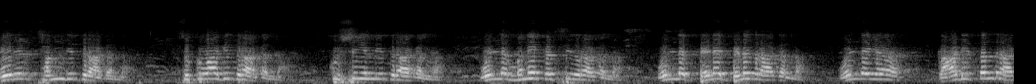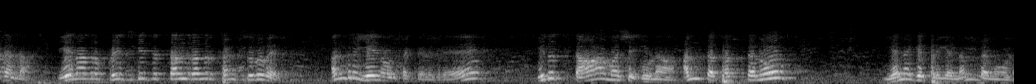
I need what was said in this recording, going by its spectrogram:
ಬೇರೆ ಚಂದಿದ್ರಾಗಲ್ಲ, ಸುಖವಾಗಿದ್ರಾಗಲ್ಲ, ಖುಷಿಯಲ್ಲಿದ್ರಾಗಲ್ಲ ಒಳ್ಳೆ ಮನೆ ಕಟ್ಸಿದ್ರಾಗಲ್ಲ, ಒಳ್ಳೆ ಬೆಳೆ ಬೆಳೆದ್ರಾಗಲ್ಲ, ಒಳ್ಳೆಯ ಗಾಡಿ ತಂದ್ರೆ ಆಗಲ್ಲ ಏನಾದ್ರೂ ಫ್ರಿಜ್ ಗಿಜ್ ತಂದ್ರ ಅಂದ್ರೆ ಸಣ್ಣ ಶುರುವೆ. ಅಂದ್ರೆ ಏನು ಅಂತ ಕೇಳಿದ್ರೆ, ಇದು ತಾಮಸಿ ಗುಣ. ಅಂತ ಭಕ್ತನು ಎನಗೆ ಪ್ರಿಯನಲ್ಲ ನೋಡ.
